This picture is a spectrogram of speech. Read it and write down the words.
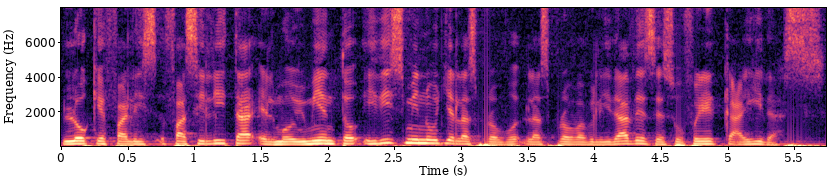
lo que facilita el movimiento y disminuye las, prob las probabilidades de sufrir caídas.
